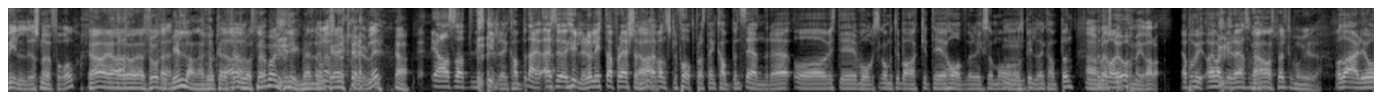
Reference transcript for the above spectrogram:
ville snøforhold. Ja, ja, jeg så de bildene der borte. Jeg trodde det var snøballkrig, men ok. Det er nesten utrolig. Ja. ja, altså At de spiller den kampen er jo, altså, Jeg hyller det jo litt, da, for jeg skjønner Ja. at det er vanskelig å få på plass den kampen senere. Og hvis de våger å komme tilbake til HV liksom, og, og spille den kampen. Mm. Ja, Men det var jo på Myra, da. Ja, på Myra, og jeg var myre, ja, selvfølgelig. spilte på Myra. Og da er det jo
